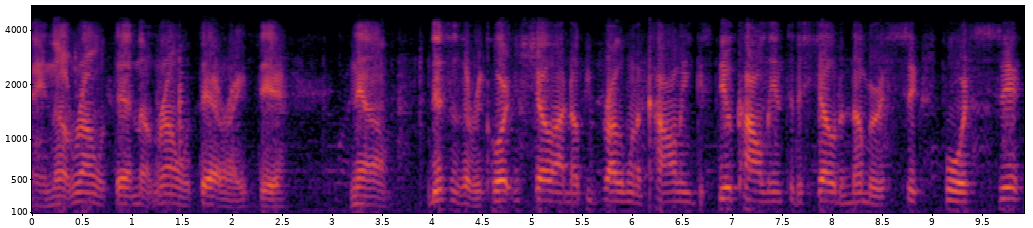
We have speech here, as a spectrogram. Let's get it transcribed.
Ain't nothing wrong with that. Nothing wrong with that right there. Now, this is a recording show. I know people probably want to call in. You can still call in to the show. The number is six four six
